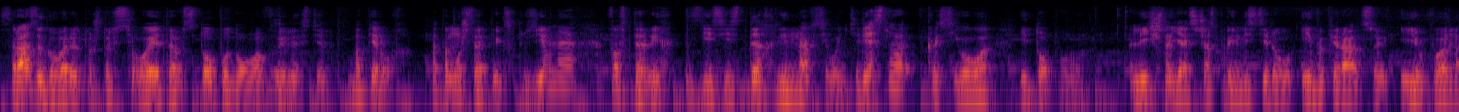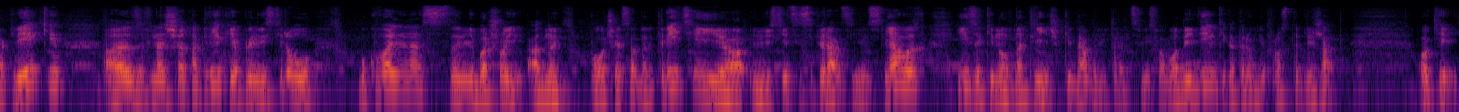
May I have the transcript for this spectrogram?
Сразу говорю то, что все это стопудово вырастет. Во-первых, потому что это эксклюзивное. Во-вторых, здесь есть дохрена всего интересного, красивого и топового. Лично я сейчас проинвестировал и в операцию, и в наклейки. А насчет наклеек я проинвестировал буквально с небольшой, одной, получается, одной третьей э, инвестиций с операции. Я снял их и закинул в наклеечки, дабы не тратить свои свободные деньги, которые у меня просто лежат. Окей.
